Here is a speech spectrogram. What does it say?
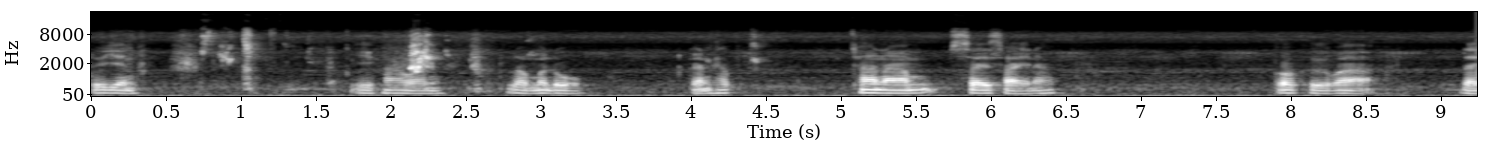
ตู้เย็น อีกห้าวัน เรามาดูกันครับ ถ้าน้ำใสๆนะครับ ก็คือว่าได้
